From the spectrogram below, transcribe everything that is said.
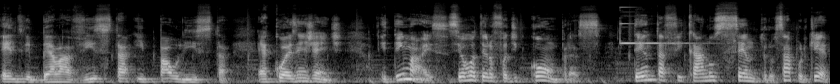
entre Bela Vista e Paulista. É coisa, hein, gente? E tem mais. Se o roteiro for de compras, tenta ficar no centro. Sabe por quê?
